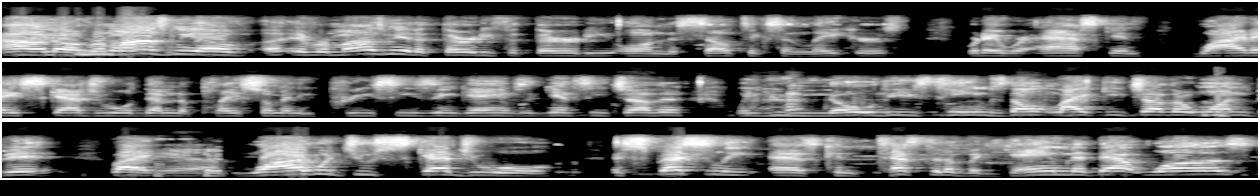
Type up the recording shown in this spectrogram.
I don't know. It reminds me of uh, it reminds me of the 30 for 30 on the Celtics and Lakers where they were asking why they scheduled them to play so many preseason games against each other when you know these teams don't like each other one bit. Like, yeah. why would you schedule, especially as contested of a game that that was?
